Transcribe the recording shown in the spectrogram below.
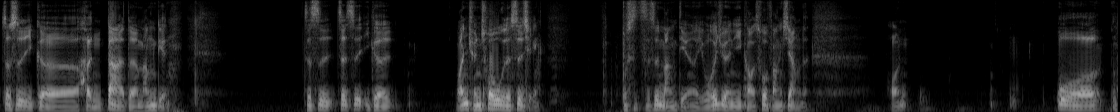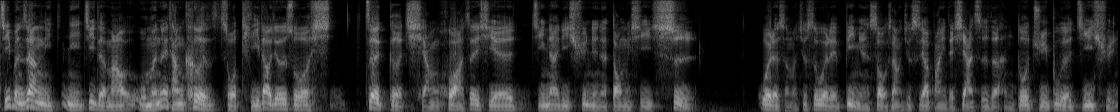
这是一个很大的盲点，这是这是一个完全错误的事情，不是只是盲点而已，我会觉得你搞错方向了，哦。我基本上你，你记得吗？我们那堂课所提到，就是说，这个强化这些肌耐力训练的东西是为了什么？就是为了避免受伤，就是要把你的下肢的很多局部的肌群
